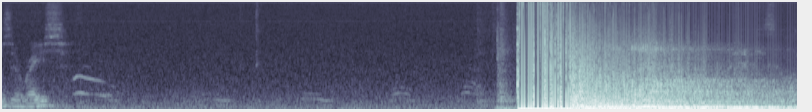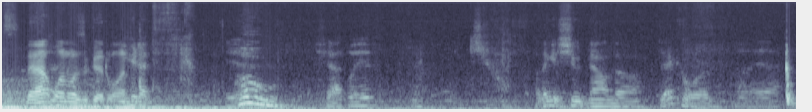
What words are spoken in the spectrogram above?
Is it a race? That one was a good You hear one. that? Yeah. Whoo! Shockwave. I think it's shooting down the det cord. Oh yeah.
